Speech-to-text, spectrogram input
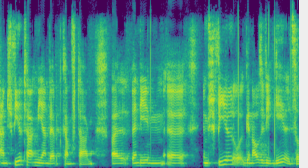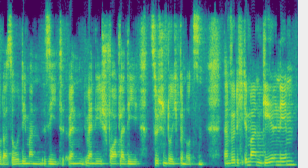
an Spieltagen, nie an Wettkampftagen. Weil wenn die im, äh, im Spiel, genauso wie Gels oder so, die man sieht, wenn, wenn die Sportler die zwischendurch benutzen, dann würde ich immer ein Gel nehmen,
